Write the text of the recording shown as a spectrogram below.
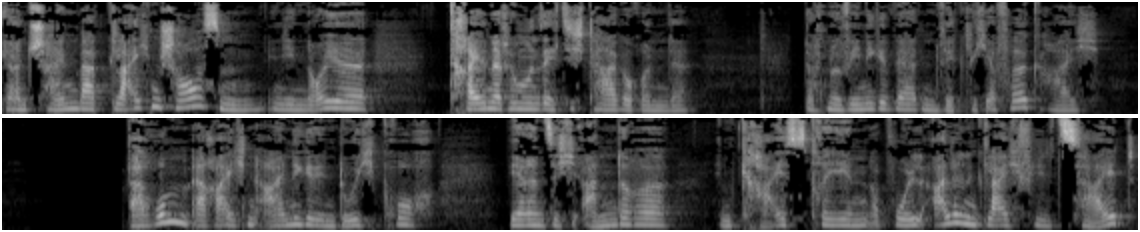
ja und scheinbar gleichen Chancen in die neue 365-Tage-Runde. Doch nur wenige werden wirklich erfolgreich. Warum erreichen einige den Durchbruch, während sich andere im Kreis drehen, obwohl allen gleich viel Zeit,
